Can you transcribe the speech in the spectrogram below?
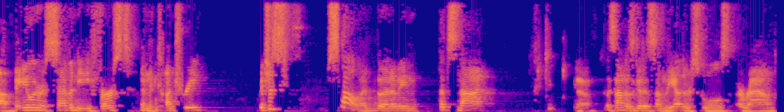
Uh, Baylor is 71st in the country, which is solid, but I mean, that's not, you know, that's not as good as some of the other schools around.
